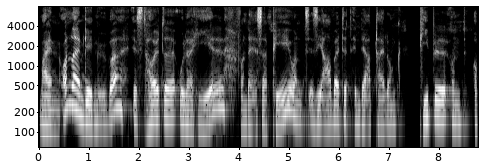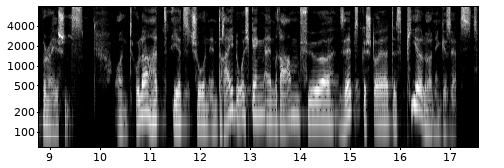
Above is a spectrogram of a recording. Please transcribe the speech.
Mein Online-Gegenüber ist heute Ulla Hehl von der SAP und sie arbeitet in der Abteilung People und Operations. Und Ulla hat jetzt schon in drei Durchgängen einen Rahmen für selbstgesteuertes Peer Learning gesetzt.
